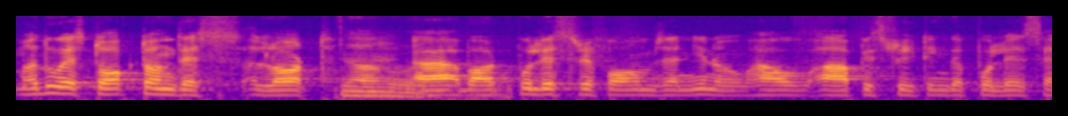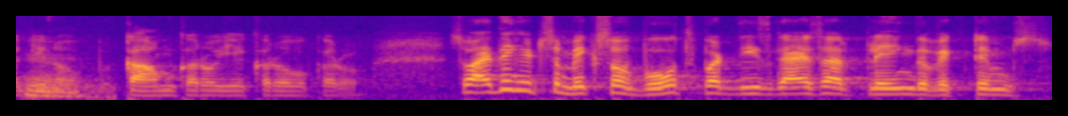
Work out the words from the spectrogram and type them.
Madhu has talked on this a lot uh, about police reforms and you know how AAP is treating the police and you know calm karo ye karo karo. So I think it's a mix of both. But these guys are playing the victims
